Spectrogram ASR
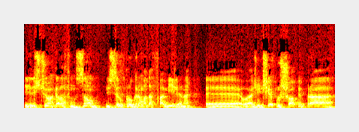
eles tinham aquela função de ser o programa da família, né? É, a gente ia para o shopping para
